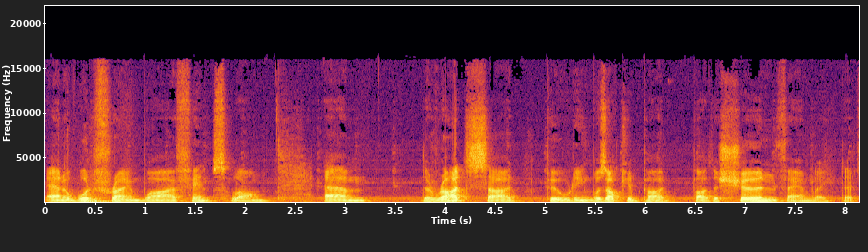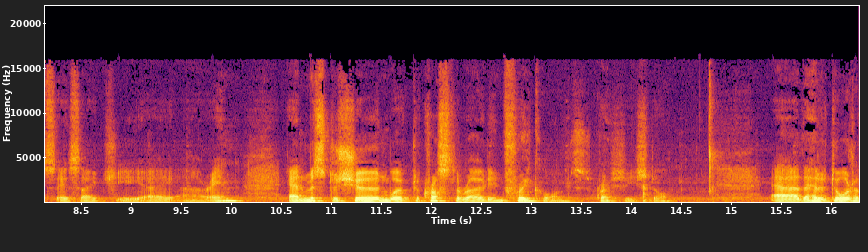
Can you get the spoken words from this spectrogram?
and a wood frame wire fence along. Um, the right side building was occupied by the Shearn family, that's S H E A R N, and Mr. Shearn worked across the road in Freecorn's grocery store. Uh, they had a daughter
